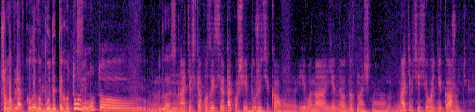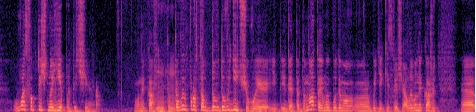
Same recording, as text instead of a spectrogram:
що мовляв, коли ви будете готові, ну то будь ласка. Натівська позиція також є дуже цікавою, і вона є неоднозначною. Натівці сьогодні кажуть: у вас фактично є ПДЧ. Вони кажуть. Мгм. Тобто ви просто дов- доведіть, що ви йдете до НАТО, і ми будемо е, робити якісь речі. Але вони кажуть, е,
